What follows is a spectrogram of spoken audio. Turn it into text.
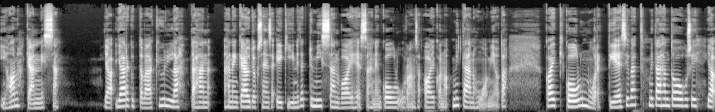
ihan kännissä. Ja järkyttävää kyllä, tähän hänen käytöksensä ei kiinnitetty missään vaiheessa hänen kouluuransa aikana mitään huomiota. Kaikki koulun nuoret tiesivät, mitä hän touhusi, ja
